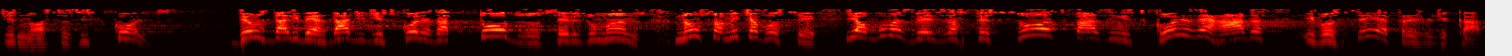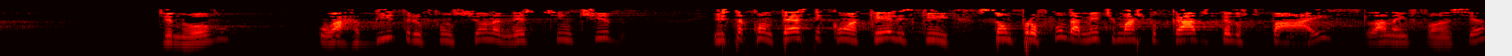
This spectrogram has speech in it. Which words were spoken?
de nossas escolhas. Deus dá liberdade de escolhas a todos os seres humanos, não somente a você. E algumas vezes as pessoas fazem escolhas erradas e você é prejudicado. De novo, o arbítrio funciona nesse sentido. Isso acontece com aqueles que são profundamente machucados pelos pais lá na infância.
